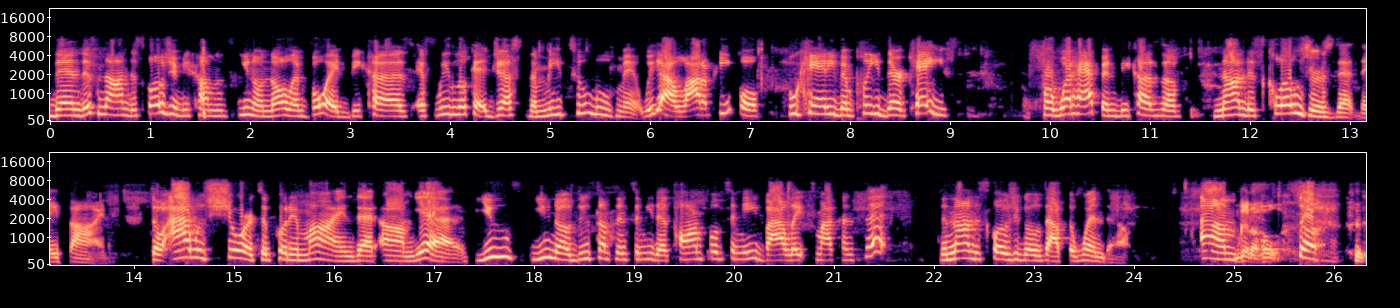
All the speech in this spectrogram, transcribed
then this non disclosure becomes, you know, null and void. Because if we look at just the Me Too movement, we got a lot of people who can't even plead their case for what happened because of non-disclosures that they signed. So I was sure to put in mind that, um, yeah, if you you know do something to me that's harmful to me, violates my consent, the non-disclosure goes out the window. Um, we got a whole so.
